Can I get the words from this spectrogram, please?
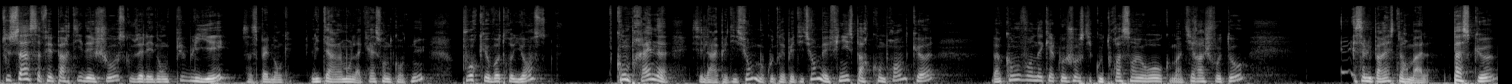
Tout ça, ça fait partie des choses que vous allez donc publier, ça s'appelle donc littéralement de la création de contenu, pour que votre audience comprenne, c'est de la répétition, beaucoup de répétition, mais finisse par comprendre que bah, quand vous vendez quelque chose qui coûte 300 euros comme un tirage photo, ça lui paraisse normal. Parce que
